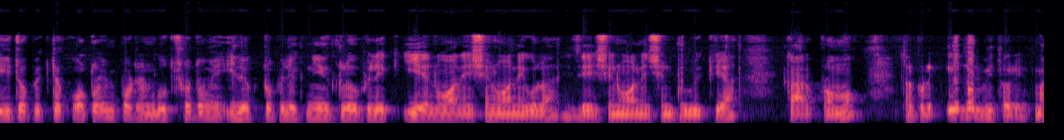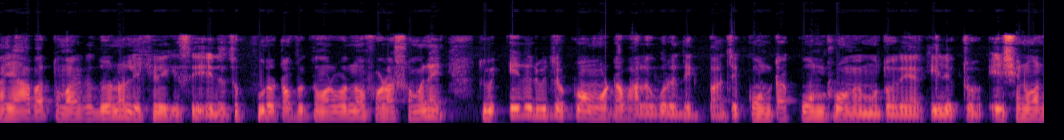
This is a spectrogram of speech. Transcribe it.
এই টপিকটা কত ইম্পর্টেন্ট বুঝছ তুমি? Electrophilic nucleophilic EN one SN one এগুলা যে এশিয়ান ওয়ান এশিয়ান টু বিক্রিয়া কার ক্রম তারপরে এদের ভিতরে, ভাইয়া আবার তোমার জন্য লিখে রেখেছি, এটা তো পুরো টপিক তোমার জন্য পড়ার সময় নেই। তুমি এদের ভিতরে ক্রমটা ভালো করে দেখবা, যে কোনটা কোন ক্রমের মতো দেয় আর কি। ইলেকট্রো এশিয়ান ওয়ান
